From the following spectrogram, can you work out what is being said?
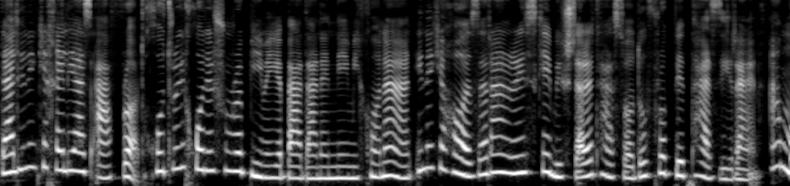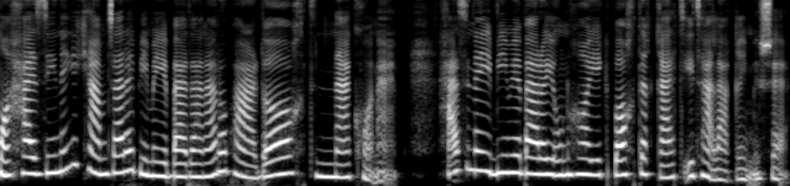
دلیل اینکه خیلی از افراد خودروی خودشون رو بیمه بدنه نمی‌کنن اینه که حاضرن ریسک بیشتر تصادف رو بپذیرن. اما هزینه کمتر بیمه بدنه رو پرداخت نکنن. هزینه بیمه برای اونها یک باخت قطعی تلقی میشه.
